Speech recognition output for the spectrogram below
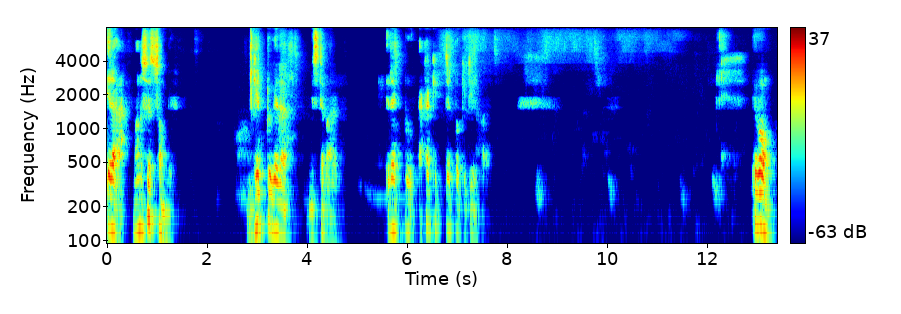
এরা মানুষের সঙ্গে গেট টুগেদার মিশতে পারে না। এরা একটু একাকিত্বের প্রকৃতির হয়। এবং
